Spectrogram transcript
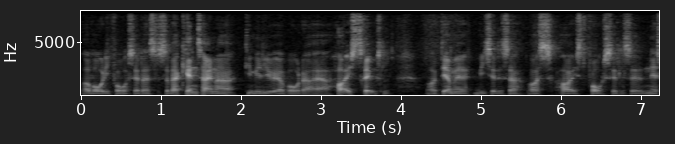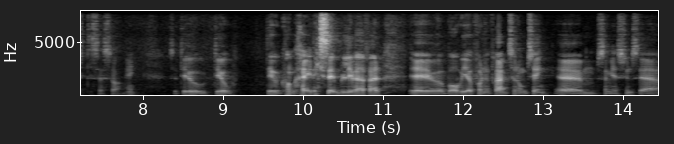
og hvor de fortsætter. Så, så hvad kendetegner de miljøer, hvor der er højst trivsel, og dermed viser det sig også højst fortsættelse næste sæson. Ikke? Så det er jo, det er jo, det er jo et konkret eksempel i hvert fald, øh, hvor vi har fundet frem til nogle ting, øh, som jeg synes er,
